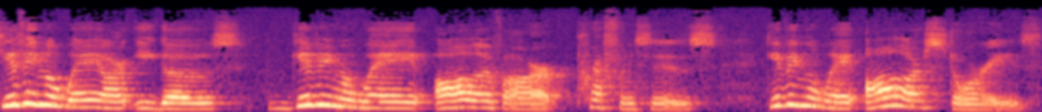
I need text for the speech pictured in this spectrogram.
giving away our egos, giving away all of our preferences, giving away all our stories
